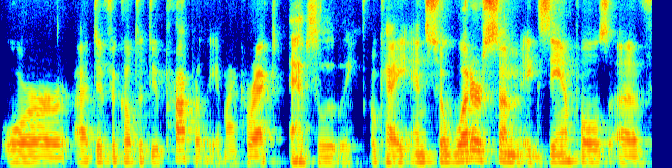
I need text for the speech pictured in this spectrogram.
or uh, difficult to do properly. Am I correct? Absolutely. Okay. And so, what are some examples of,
